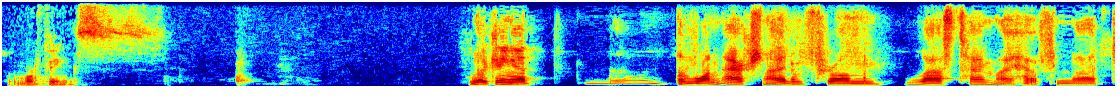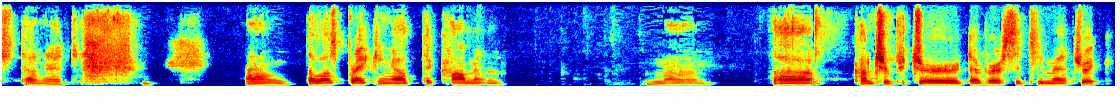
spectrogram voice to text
So more things. Looking at the one action item from last time, I have not done it. um, that was breaking out the common, um, the contributor diversity metric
